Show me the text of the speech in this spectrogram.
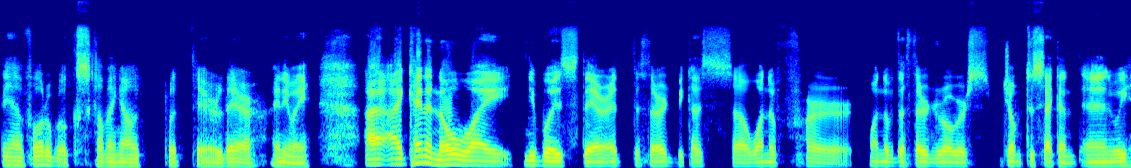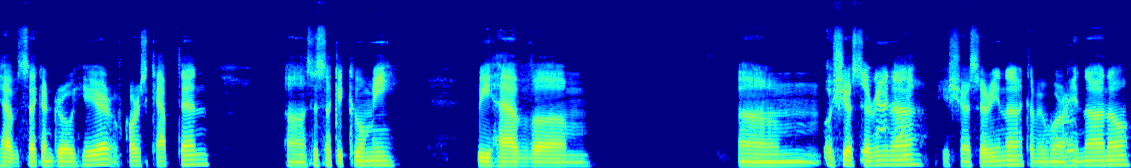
they have photo books coming out, but they're there anyway." I I kind of know why Nibo is there at the third because uh, one of her one of the third rowers jumped to second, and we have second row here. Of course, captain uh, Sasaki Kumi. We have um um Ushio Sarina, Ushio Sarina, Kamimura Mhm. Hinano.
